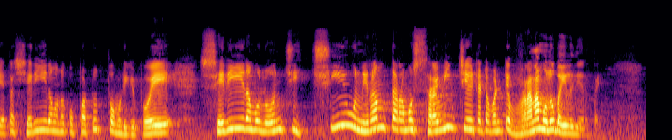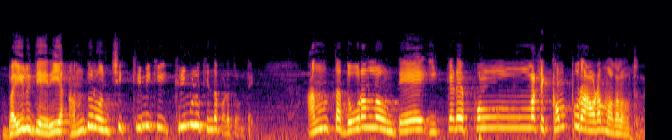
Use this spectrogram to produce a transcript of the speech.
చేత శరీరమునకు పటుత్వం ఉడిగిపోయి శరీరములోంచి చీవు నిరంతరము స్రవించేటటువంటి వ్రణములు బయలుదేరుతాయి. బయలుదేరి అందులోంచి క్రిమికి క్రిములు కింద పడుతుంటాయి. అంత దూరంలో ఉంటే ఇక్కడే పుల్లటి కంపు రావడం మొదలవుతుంది.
